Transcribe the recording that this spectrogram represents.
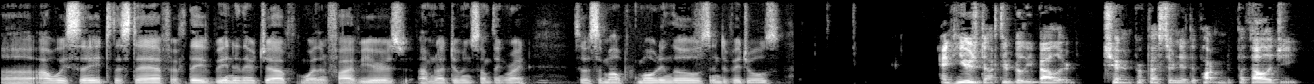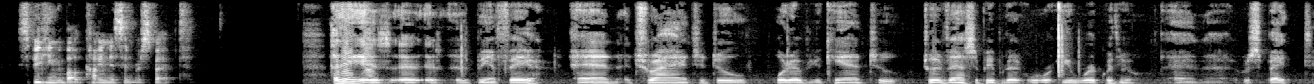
Uh, I always say to the staff, if they've been in their job for more than five years, I'm not doing something right. Mm-hmm. So it's about promoting those individuals. And here's Dr. Billy Ballard, chair and professor in the Department of Pathology, speaking about kindness and respect. I think as, as, as being fair and trying to do whatever you can to, to advance the people that work, you work with mm-hmm. you and uh, respect.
